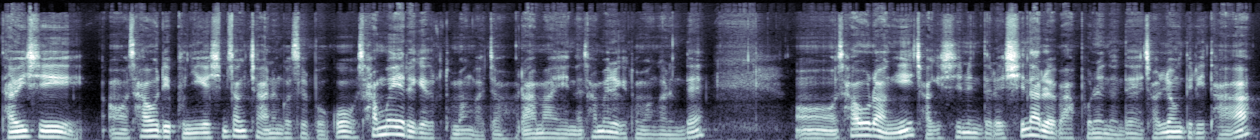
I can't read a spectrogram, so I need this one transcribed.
다윗이 어, 사울이 분위기에 심상치 않은 것을 보고 사무엘에게 도망가죠. 라마에 있는 사무엘에게 도망가는데 어, 사울 왕이 자기 신인들의 신하를 막 보냈는데 전령들이 다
